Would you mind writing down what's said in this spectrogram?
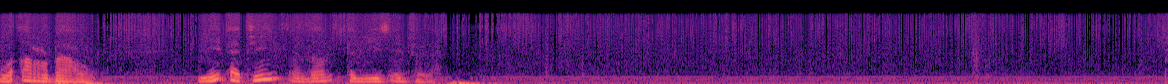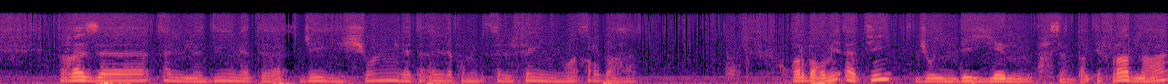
وأربع مئة dan تمييز invullen غزا المدينة جيش يتألف من ألفين وأربعة وأربعمائة جندي أحسنت الإفراد مع.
